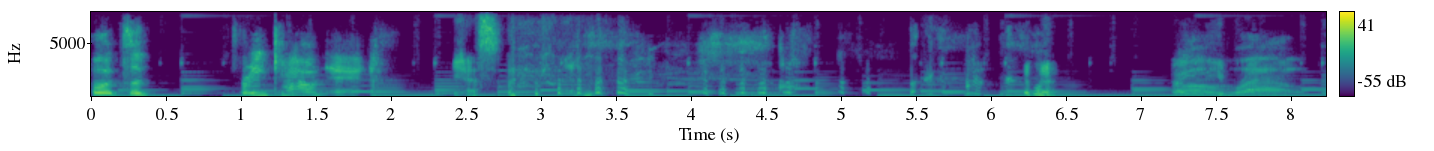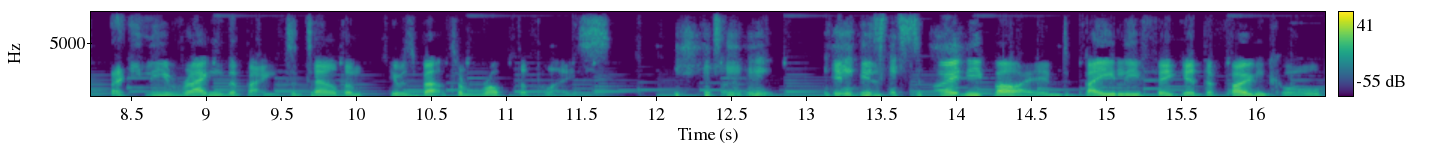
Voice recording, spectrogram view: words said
But to pre-count it. Yes. Oh, Bailey, wow. rang, Bailey rang the bank to tell them he was about to rob the place. In his tiny mind, Bailey figured the phone call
